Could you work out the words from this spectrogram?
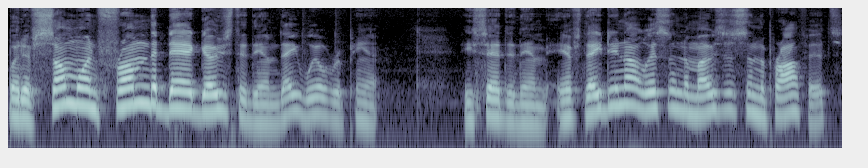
but if someone from the dead goes to them, they will repent he said to them, If they do not listen to Moses and the prophets,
